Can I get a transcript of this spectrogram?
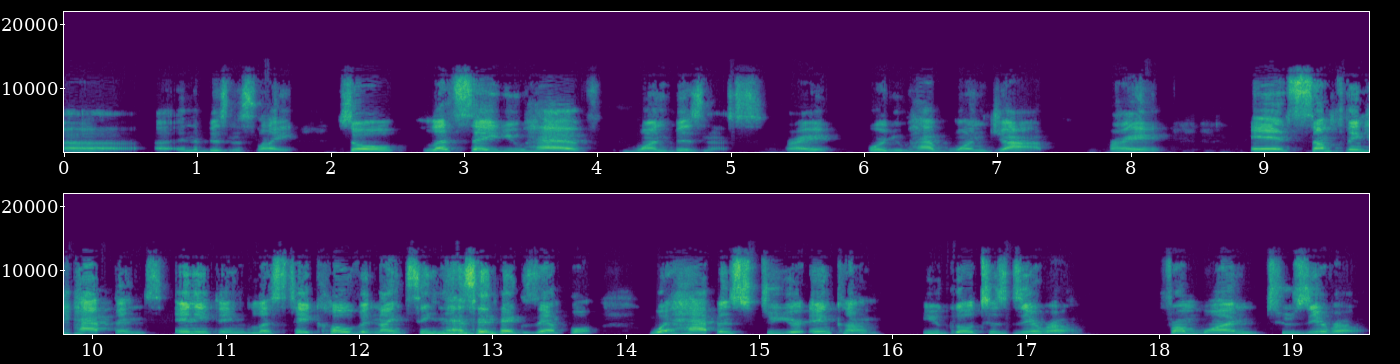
uh, in the business light. So let's say you have one business right? Or you have one job right? And something happens anything. Let's take covid-19 as an example. What happens to your income? You go to zero from one to zero.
